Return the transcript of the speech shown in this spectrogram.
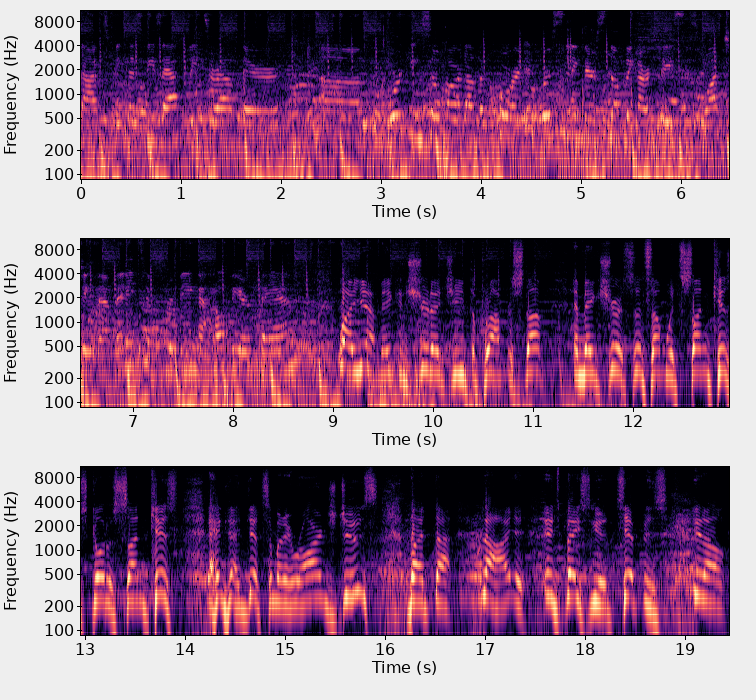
paradox because these athletes are out there um, sitting there stuffing our faces watching them. Any tips for being a healthier fan? Well, yeah, making sure that you eat the proper stuff and make sure since I'm with Sunkist, go to Sunkist and uh, get some of their orange juice. But uh, no, it, it's basically a tip is, you know,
